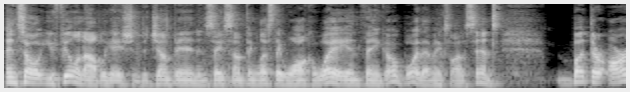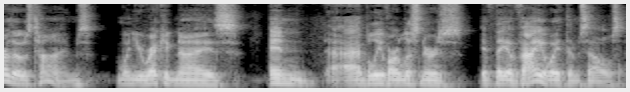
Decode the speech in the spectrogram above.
And so you feel an obligation to jump in and say something, lest they walk away and think, oh boy, that makes a lot of sense. But there are those times when you recognize, and I believe our listeners, if they evaluate themselves,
